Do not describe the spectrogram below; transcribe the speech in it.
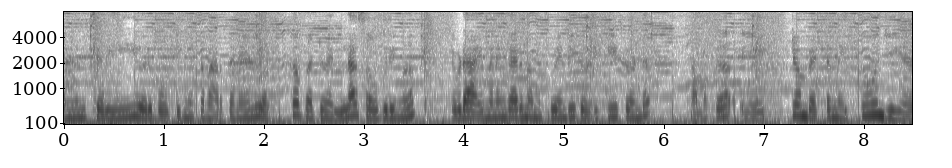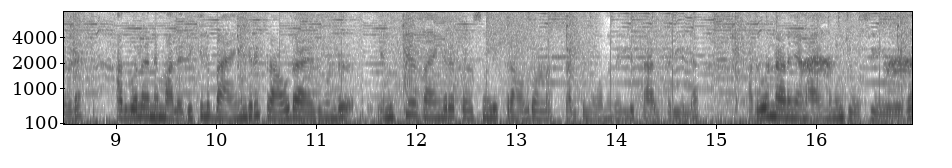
ഇങ്ങനെ ചെറിയൊരു ബോട്ടിംഗ് ഒക്കെ നടത്തണേലും ഒക്കെ പറ്റും. എല്ലാ സൗകര്യങ്ങളും ഇവിടെ അയ്മനംകാർ നമുക്ക് വേണ്ടിയിട്ട് ഒരുക്കിയിട്ടുണ്ട്. നമുക്ക് ഏറ്റവും പെട്ടെന്ന് എത്തുകയും ചെയ്യാം ഇവിടെ. അതുപോലെ തന്നെ മലരിക്കൽ ഭയങ്കര ക്രൗഡ് ആയതുകൊണ്ട് എനിക്ക് ഭയങ്കര പേഴ്സണലി ക്രൗഡുള്ള സ്ഥലത്ത് പോകുന്ന വലിയ താല്പര്യമില്ല. അതുകൊണ്ടാണ് ഞാൻ അയ്മനം ചൂസ് ചെയ്തത്.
